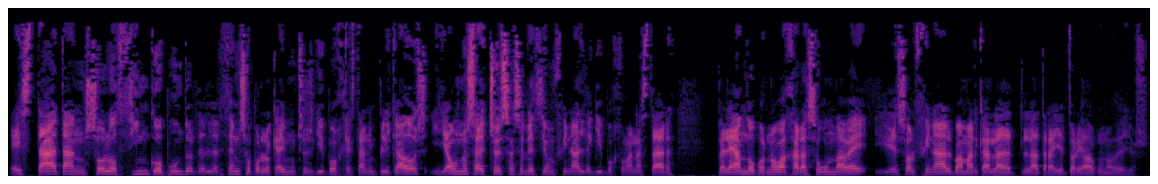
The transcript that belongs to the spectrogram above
está a tan solo cinco puntos del descenso, por lo que hay muchos equipos que están implicados y aún no se ha hecho esa selección final de equipos que van a estar peleando por no bajar a segunda B y eso al final va a marcar la, la trayectoria de alguno de ellos.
